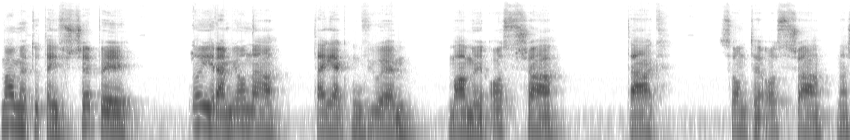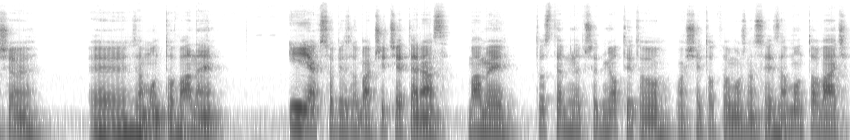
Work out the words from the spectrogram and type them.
Mamy tutaj wszczepy, no i ramiona, tak jak mówiłem, mamy ostrza, tak, są te ostrza nasze e, zamontowane. I jak sobie zobaczycie teraz mamy dostępne przedmioty, to właśnie to, co można sobie zamontować.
